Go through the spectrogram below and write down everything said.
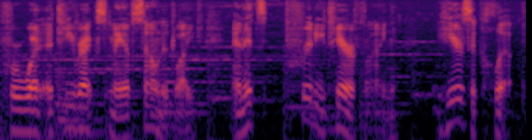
for what a T Rex may have sounded like, and it's pretty terrifying. Here's a clip.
